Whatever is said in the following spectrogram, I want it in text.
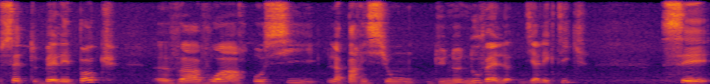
cette belle époque va avoir aussi l'apparition d'une nouvelle dialectique. C'est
